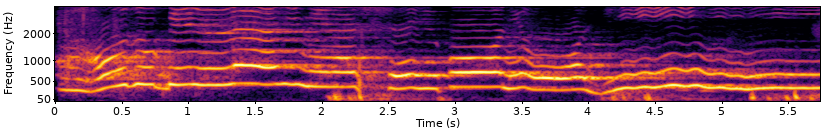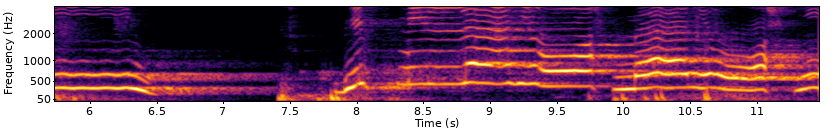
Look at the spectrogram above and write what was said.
أعوذ بالله من الشيطان الرجيم بسم الله الرحمن الرحيم.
